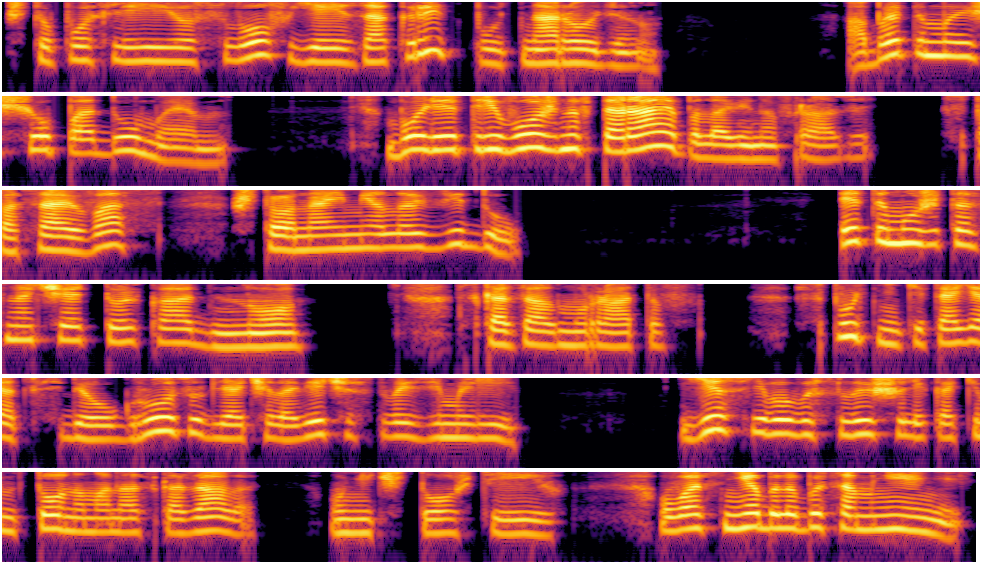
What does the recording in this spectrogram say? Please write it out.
что после ее слов ей закрыт путь на родину. Об этом мы еще подумаем. Более тревожна вторая половина фразы «спасаю вас», что она имела в виду. «Это может означать только одно», — сказал Муратов. «Спутники таят в себе угрозу для человечества Земли. Если бы вы слышали, каким тоном она сказала, уничтожьте их, у вас не было бы сомнений».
